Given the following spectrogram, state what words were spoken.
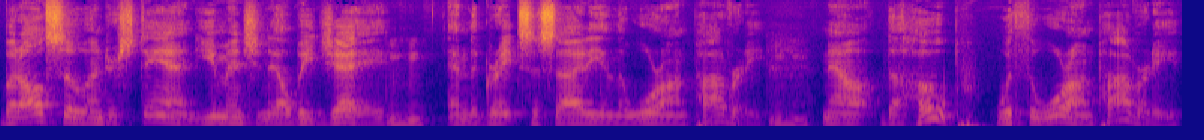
but also understand. You mentioned LBJ and the Great Society and the War on Poverty. Now, the hope with the War on Poverty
